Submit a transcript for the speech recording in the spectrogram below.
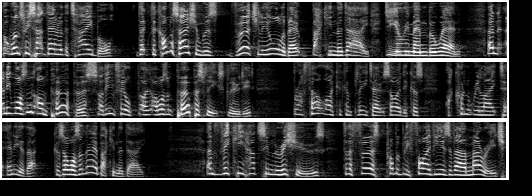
But once we sat down at the table, the, the conversation was virtually all about back in the day. Do you remember when? And, and it wasn't on purpose. I didn't feel, I, I wasn't purposely excluded, but I felt like a complete outsider because I couldn't relate to any of that because I wasn't there back in the day. And Vicky had similar issues for the first probably five years of our marriage,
